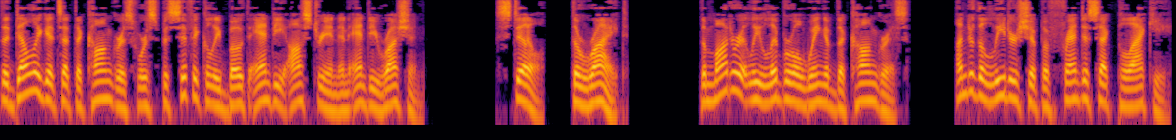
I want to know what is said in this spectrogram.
The delegates at the Congress were specifically both anti-Austrian and anti-Russian. Still, the right, the moderately liberal wing of the Congress, under the leadership of František Palacký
